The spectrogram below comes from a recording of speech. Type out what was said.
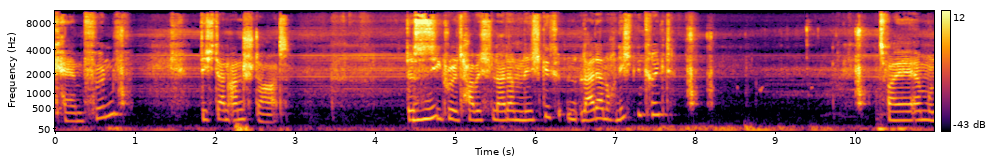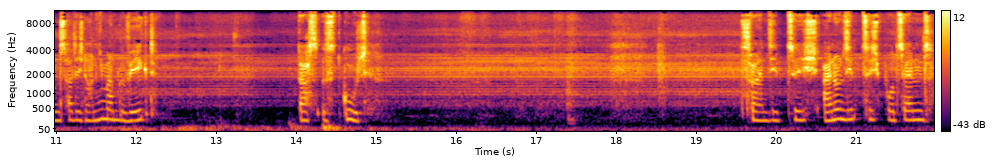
Camp 5 dich dann anstarrt. Das Secret habe ich leider noch nicht, leider noch nicht gekriegt. 2 am und es hat sich noch niemand bewegt. Das ist gut. 72, 71 Prozent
